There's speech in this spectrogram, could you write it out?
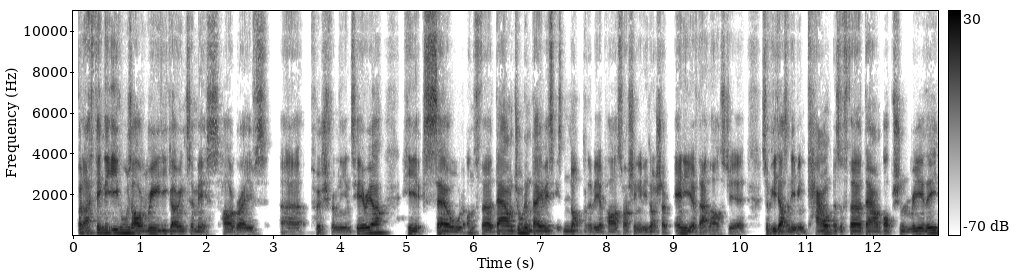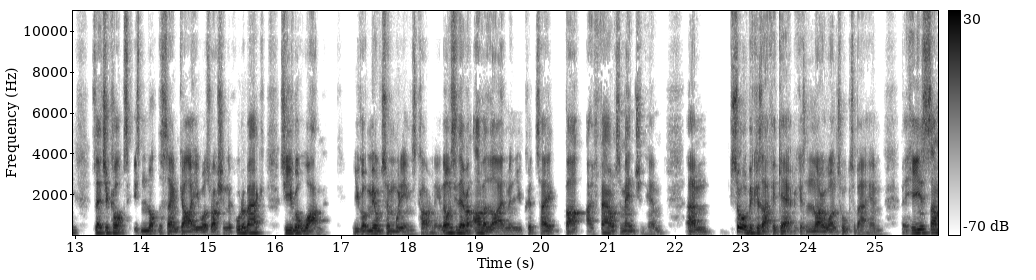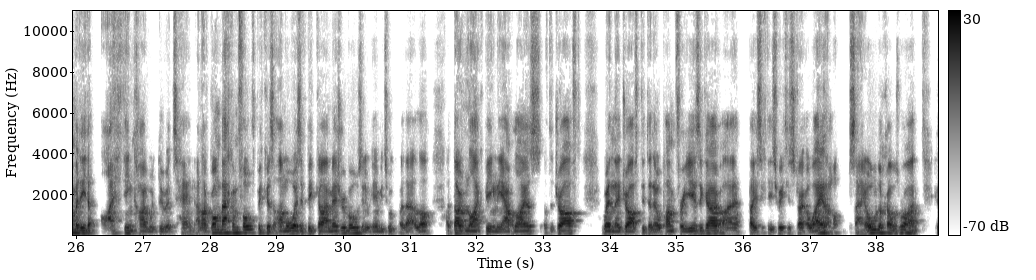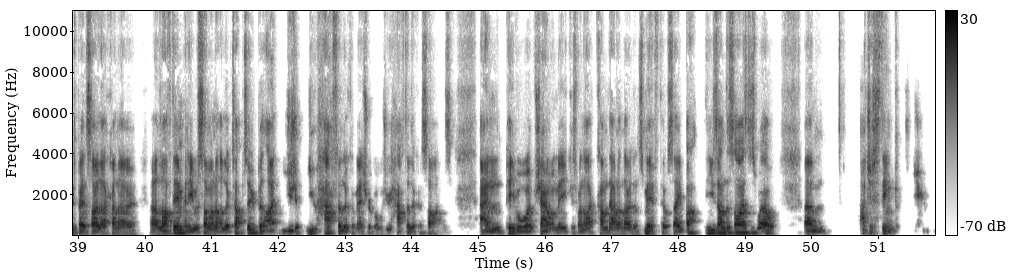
But I think the Eagles are really going to miss Hargrave's uh, push from the interior. He excelled on third down. Jordan Davis is not going to be a pass rushing, and he did not show any of that last year. So he doesn't even count as a third down option, really. Fletcher Cox is not the same guy he was rushing the quarterback. So you've got one. You've got Milton Williams currently. And obviously, there are other linemen you could take, but I failed to mention him. Um, sort of because I forget because no one talks about him. But he is somebody that I think I would do at 10. And I've gone back and forth because I'm always a big guy in measurables, and you'll hear me talk about that a lot. I don't like being the outliers of the draft. When they drafted Donnell Pumphrey years ago, I basically tweeted straight away. And I'm not saying, oh, look, I was right. Because Ben Solak, I know, I loved him and he was someone that I looked up to. But I, you, you have to look at measurables. You have to look at size. And people will shout at me because when I come down on Nolan Smith, they'll say, but he's undersized as well. Um, I just think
